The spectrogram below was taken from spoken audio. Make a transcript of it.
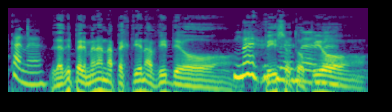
έκανε. Δηλαδή περιμένα να παιχτεί ένα βίντεο Ναι, πίσω ναι, το ναι, οποίο...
